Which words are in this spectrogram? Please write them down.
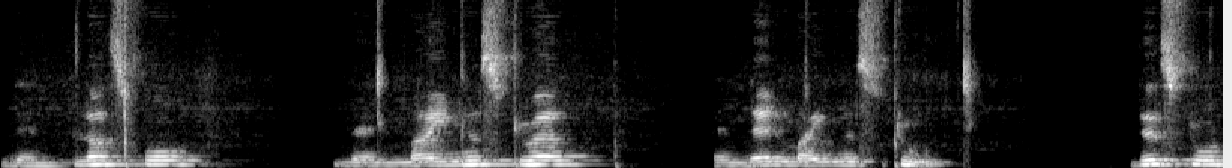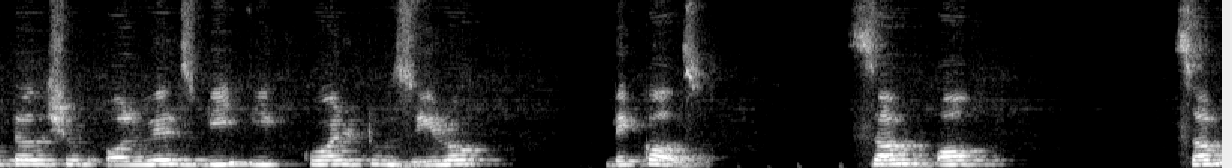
Then plus 4. Then minus 12. And then minus 2. This total should always be equal to 0 because sum of sum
